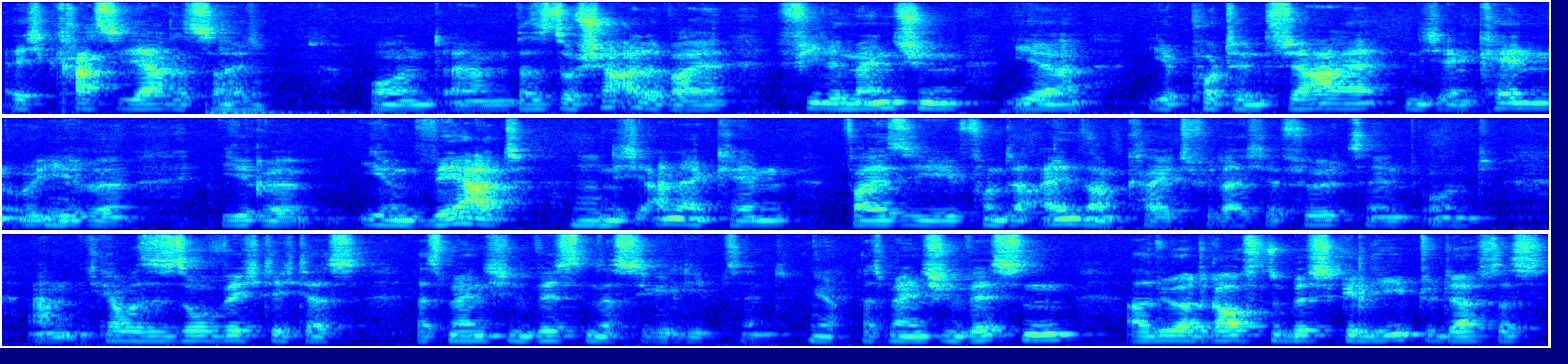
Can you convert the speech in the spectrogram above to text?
echt krasse Jahreszeit. Mhm. Und ähm, das ist so schade, weil viele Menschen ihr, ihr Potenzial nicht erkennen oder mhm. ihre, ihre, ihren Wert mhm. nicht anerkennen weil sie von der Einsamkeit vielleicht erfüllt sind. Und ähm, ich glaube, es ist so wichtig, dass, dass Menschen wissen, dass sie geliebt sind. Ja. Dass Menschen wissen, also du da draußen, du bist geliebt, du darfst das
